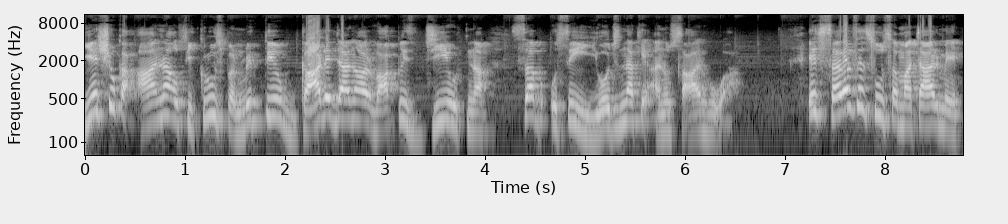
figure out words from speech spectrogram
यीशु का आना, उसी क्रूज पर मृत्यु, गाड़े जाना और वापस जी उठना, सब उसी योजना के अनुसार हुआ। इस सरल से सुसमाचार में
